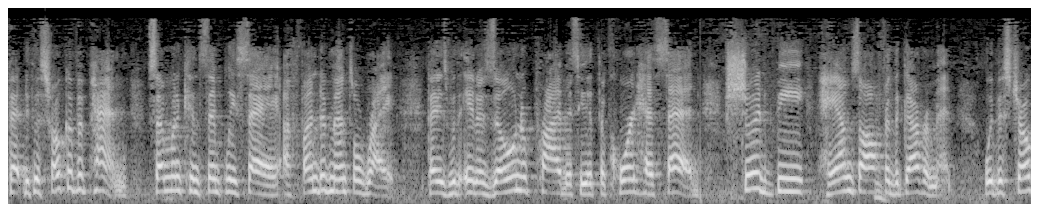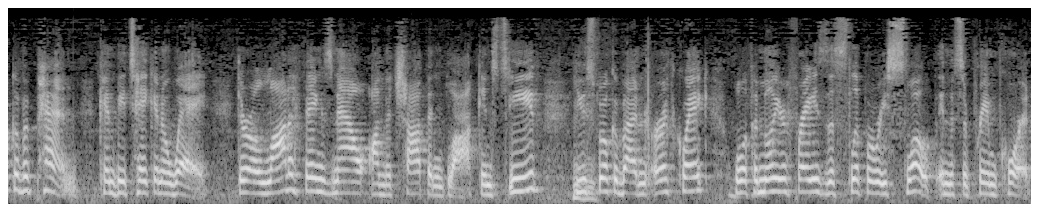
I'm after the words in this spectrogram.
that with the stroke of a pen, someone can simply say a fundamental right that is within a zone of privacy that the court has said should be hands off for the government, with the stroke of a pen can be taken away. There are a lot of things now on the chopping block. And Steve, you mm-hmm. spoke about an earthquake. Well, a familiar phrase is a slippery slope in the Supreme Court.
